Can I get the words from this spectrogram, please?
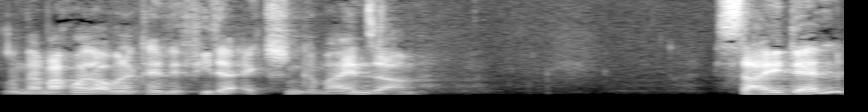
und dann machen wir da auch mal eine kleine Feeder-Action gemeinsam. Sei denn,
